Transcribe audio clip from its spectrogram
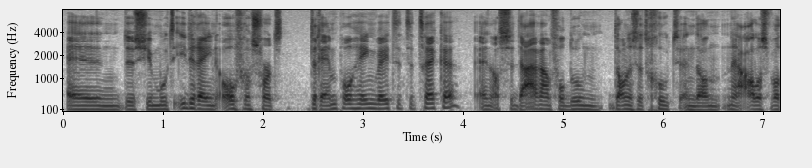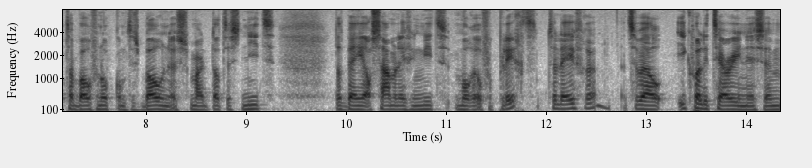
En dus je moet iedereen over een soort drempel heen weten te trekken. En als ze daaraan voldoen, dan is het goed. En dan, nou alles wat daar bovenop komt, is bonus. Maar dat is niet, dat ben je als samenleving niet moreel verplicht te leveren. Terwijl equalitarianism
